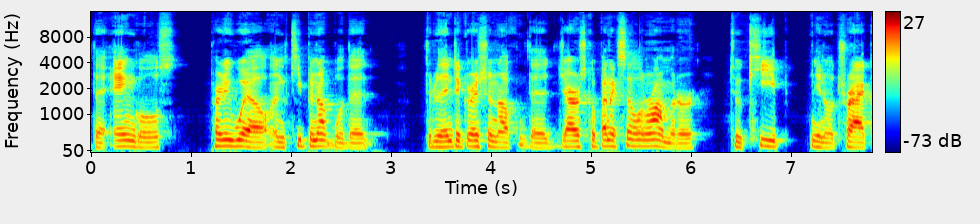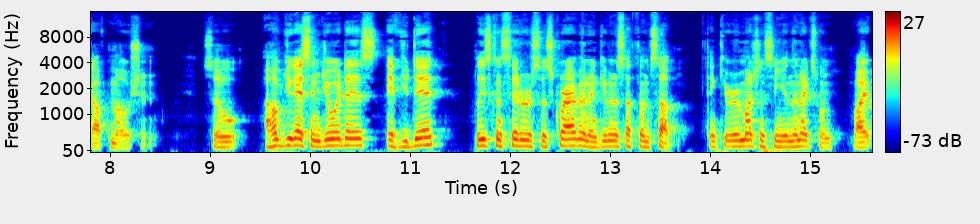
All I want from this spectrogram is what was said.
the angles pretty well and keeping up with it through the integration of the gyroscope and accelerometer to keep you know track of motion. So I hope you guys enjoyed this. If you did, please consider subscribing and giving us a thumbs up. Thank you very much and see you in the next one. Bye.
